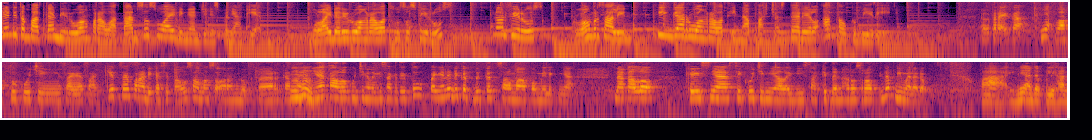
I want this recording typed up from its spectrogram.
dan ditempatkan di ruang perawatan sesuai dengan jenis penyakit. Mulai dari ruang rawat khusus virus, non-virus, ruang bersalin, hingga ruang rawat inap pasca steril atau kebiri. Dokter Eka, ya. waktu kucing saya sakit, saya pernah dikasih tahu sama seorang dokter, katanya mm -hmm. kalau kucing lagi sakit itu pengennya deket-deket sama pemiliknya. Nah kalau case-nya si kucingnya lagi sakit dan harus rawat inap gimana dok? Wah, ini ada pilihan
